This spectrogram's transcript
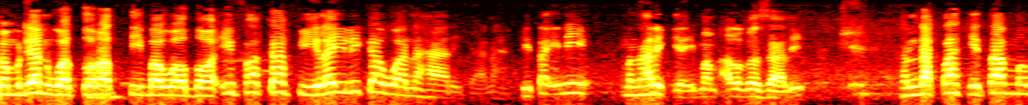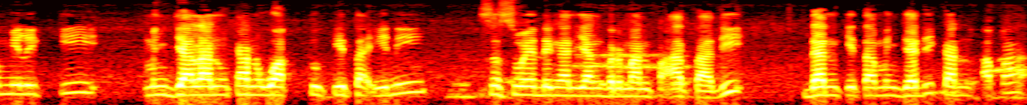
Kemudian waturat tiba lailika wa naharika. Nah, kita ini menarik ya Imam Al-Ghazali. Hendaklah kita memiliki menjalankan waktu kita ini sesuai dengan yang bermanfaat tadi dan kita menjadikan apa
